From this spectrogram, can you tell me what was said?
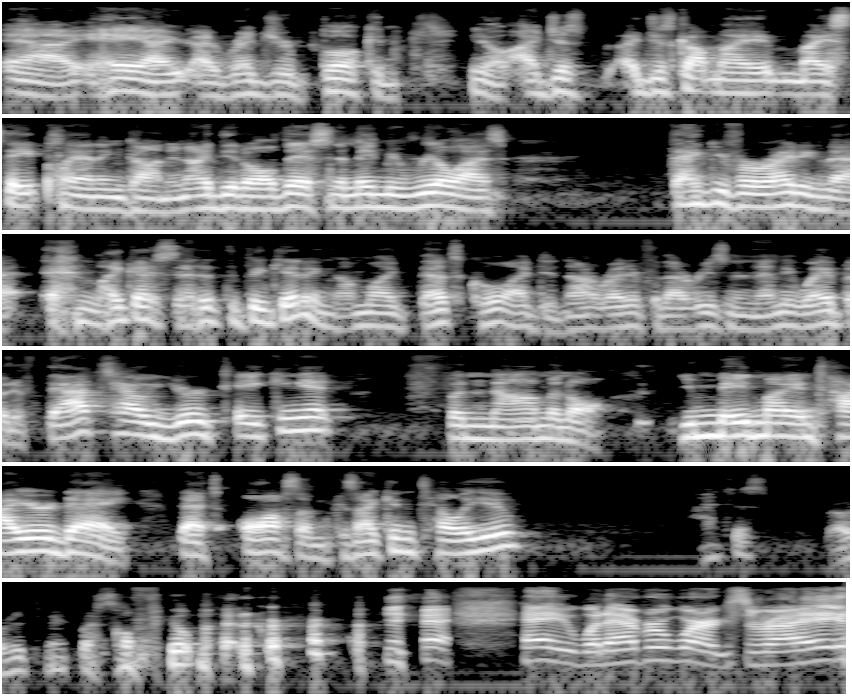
Uh, hey, I, I read your book, and you know, I just I just got my my estate planning done, and I did all this, and it made me realize. Thank you for writing that. And like I said at the beginning, I'm like, that's cool. I did not write it for that reason in any way. But if that's how you're taking it, phenomenal. You made my entire day. That's awesome. Because I can tell you, I just wrote it to make myself feel better. hey, whatever works, right?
